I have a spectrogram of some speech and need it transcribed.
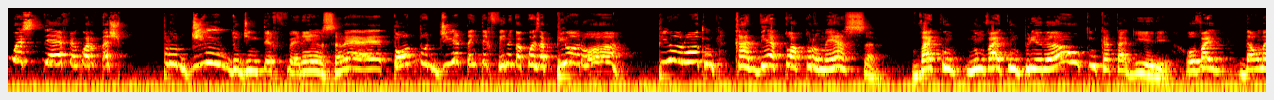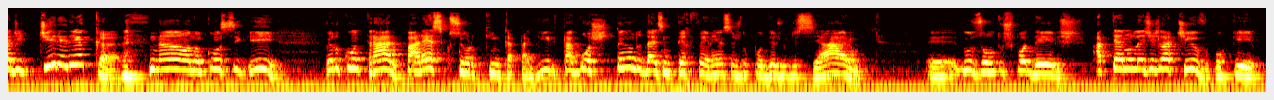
O STF agora está explodindo de interferência, né? É, todo dia está interferindo, a coisa piorou. Piorou. Cadê a tua promessa? Vai, não vai cumprir, não, Kim Kataguiri? Ou vai dar uma de tiririca? Não, não consegui. Pelo contrário, parece que o senhor Kim Kataguiri está gostando das interferências do Poder Judiciário eh, nos outros poderes, até no Legislativo, porque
